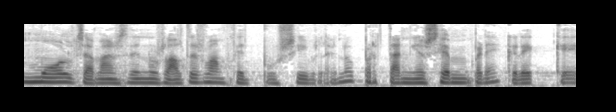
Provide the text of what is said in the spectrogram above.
molts abans de nosaltres ho han fet possible. No? Per tant, jo sempre crec que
